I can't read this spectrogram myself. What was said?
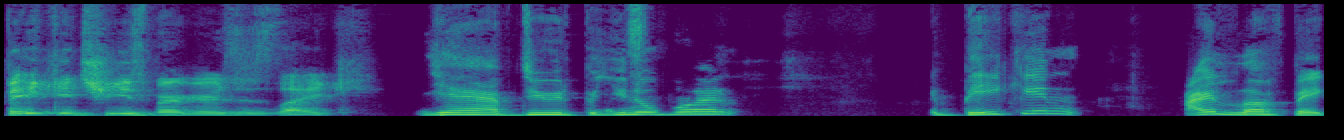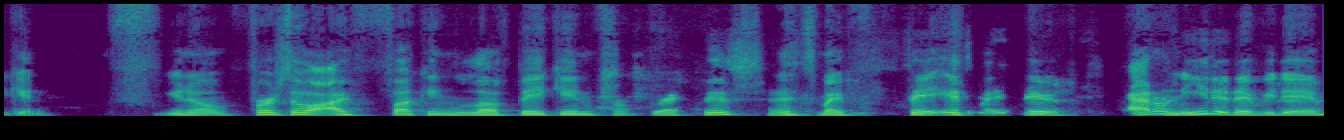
bacon cheeseburgers is like Yeah, dude, but you know what? Bacon, I love bacon. You know, first of all, I fucking love bacon for breakfast. It's my fa- it's my favorite. I don't eat it every day,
